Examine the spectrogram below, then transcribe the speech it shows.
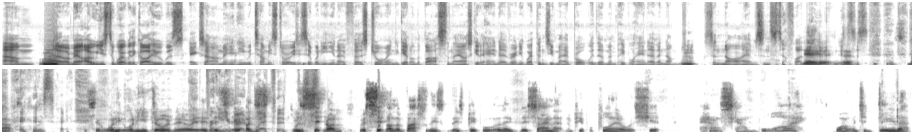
Um, Mm. I, I, remember I used to work with a guy who was ex-army, and he would tell me stories. He said when he you know first joined, you get on the bus and they ask you to hand over any weapons you may have brought with them, and people hand over nunchucks and knives and stuff like Mm. Yeah, that. yeah, yeah. It's just- It's nuts. It's- it's- what, are you, what are you doing? It- Bring it's- your I just was sitting on was sitting on the bus with these these people. They they're saying that, and people pulling out all this shit. And I was just going, why? Why would you do that?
